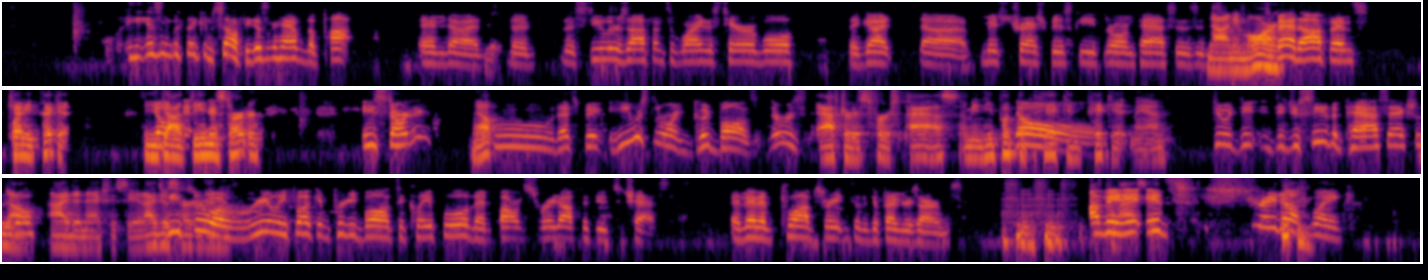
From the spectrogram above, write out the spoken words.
He hasn't looked like himself. He doesn't have the pop, and uh, the the Steelers' offensive line is terrible. They got uh, Mitch Trubisky throwing passes. It's, Not anymore. bad offense. Kenny Pickett. You Yo, got Demon starter. He's starting. Yep. Ooh, that's big. He was throwing good balls. There was after his first pass. I mean, he put the no. pick and pick it, man. Dude, did, did you see the pass actually? No, though? I didn't actually see it. I just he threw a really fucking pretty ball to Claypool that bounced right off the dude's chest, and then it plops right into the defender's arms. I mean, it, it's straight up like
